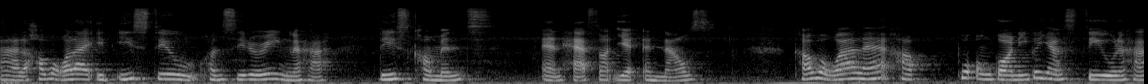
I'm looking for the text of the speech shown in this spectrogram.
อ่า แล้วเขาบอกว่าอะไร it is still considering นะคะ these comments and has not yet announced เขาบอกว่าและครับ พวกองค์กรนี้ก็ยัง still นะคะ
